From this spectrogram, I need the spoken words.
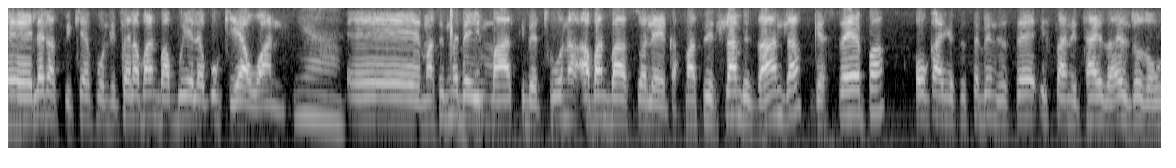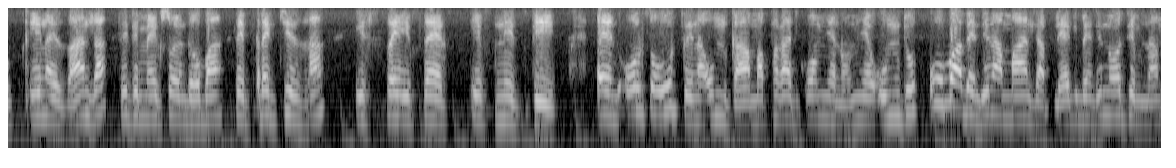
Eh let us be careful. Ndicela abantu babuyele kugear one. Yeah. Eh masinxibe imaski bethuna abantu bayasweleka masihlambe izandla ngesepha okanye sisebenzise isanitizer ezinto zokuqina izandla. Sithi make sure into yoba sipractiza i-safe sex if needs be. And also ugcina umgama phakathi komnye nomnye umntu uba bendinamandla black bendinothi mna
